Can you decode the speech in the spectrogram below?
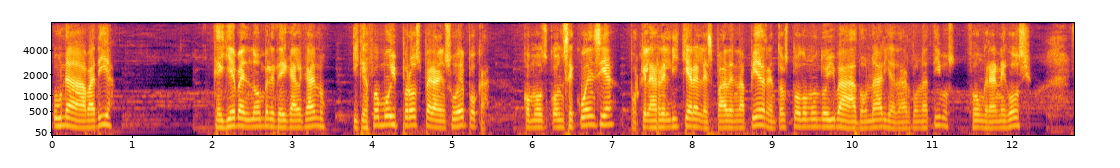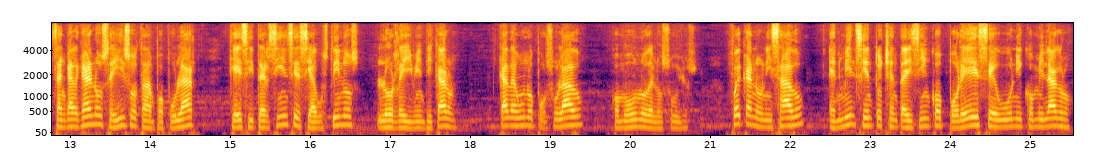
una abadía que lleva el nombre de Galgano y que fue muy próspera en su época, como consecuencia, porque la reliquia era la espada en la piedra, entonces todo el mundo iba a donar y a dar donativos, fue un gran negocio. San Galgano se hizo tan popular que cistercienses y agustinos lo reivindicaron, cada uno por su lado, como uno de los suyos. Fue canonizado en 1185 por ese único milagro,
